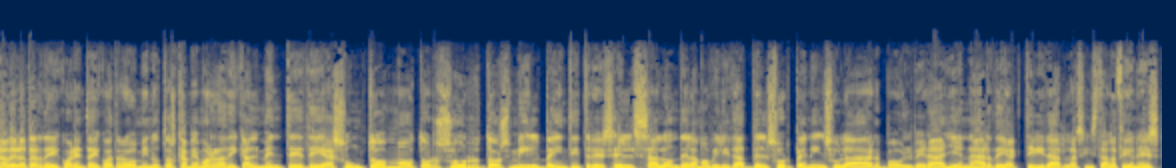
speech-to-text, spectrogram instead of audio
Una de la tarde y 44 minutos cambiamos radicalmente de asunto. Motorsur 2023. El Salón de la Movilidad del Sur Peninsular volverá a llenar de actividad las instalaciones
